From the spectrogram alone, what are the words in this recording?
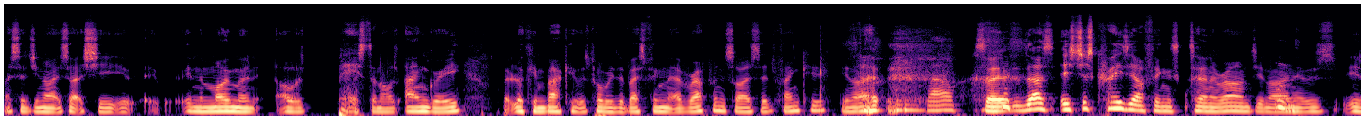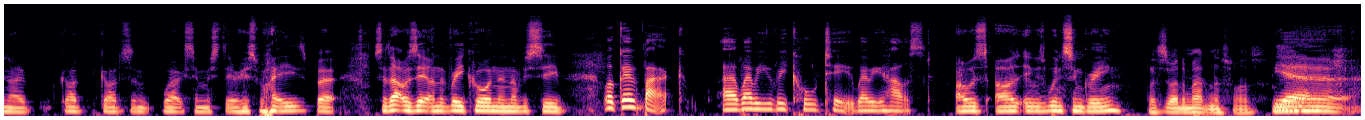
I said, you know, it's actually in the moment I was pissed and I was angry, but looking back, it was probably the best thing that ever happened. So I said, thank you, you know. Wow. so that's it's just crazy how things turn around, you know. And it was, you know, God, God works in mysterious ways. But so that was it on the recall, and then obviously Well, going back, uh, where were you recalled to? Where were you housed? I was, I was, it was Winson Green. This is where the madness was. Yeah.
